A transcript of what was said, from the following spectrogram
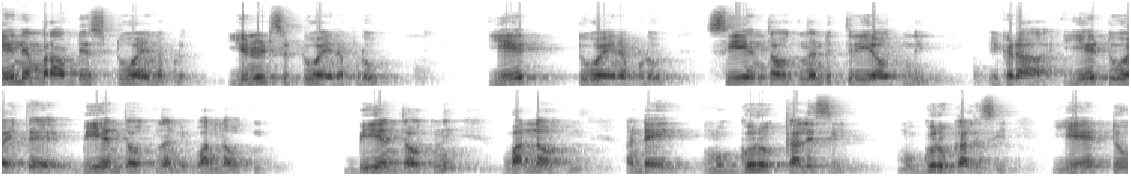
A number of days two అయినప్పుడు? యూనిట్స్ టూ అయినప్పుడు? ఏ టూ అయినప్పుడు సి ఎంత అవుతుందండి త్రీ అవుతుంది. ఇక్కడ ఏ టూ అయితే బి ఎంత అవుతుందండి వన్ అవుతుంది. బి ఎంత అవుతుంది వన్ అవుతుంది. అంటే ముగ్గురు కలిసి ముగ్గురు కలిసి A two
